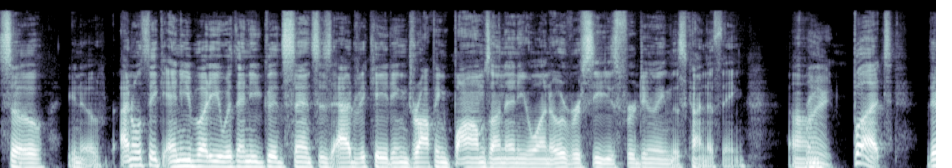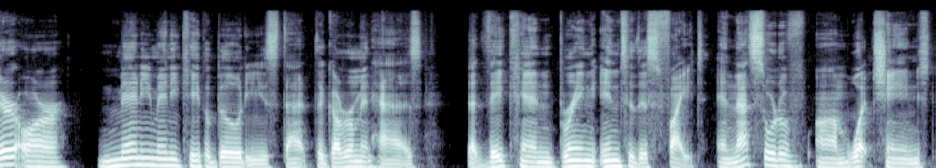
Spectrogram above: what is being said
So, you know, I don't think anybody with any good sense is advocating dropping bombs on anyone overseas for doing this kind of thing. Um, right. But there are many, many capabilities that the government has that they can bring into this fight. And that's sort of um, what changed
